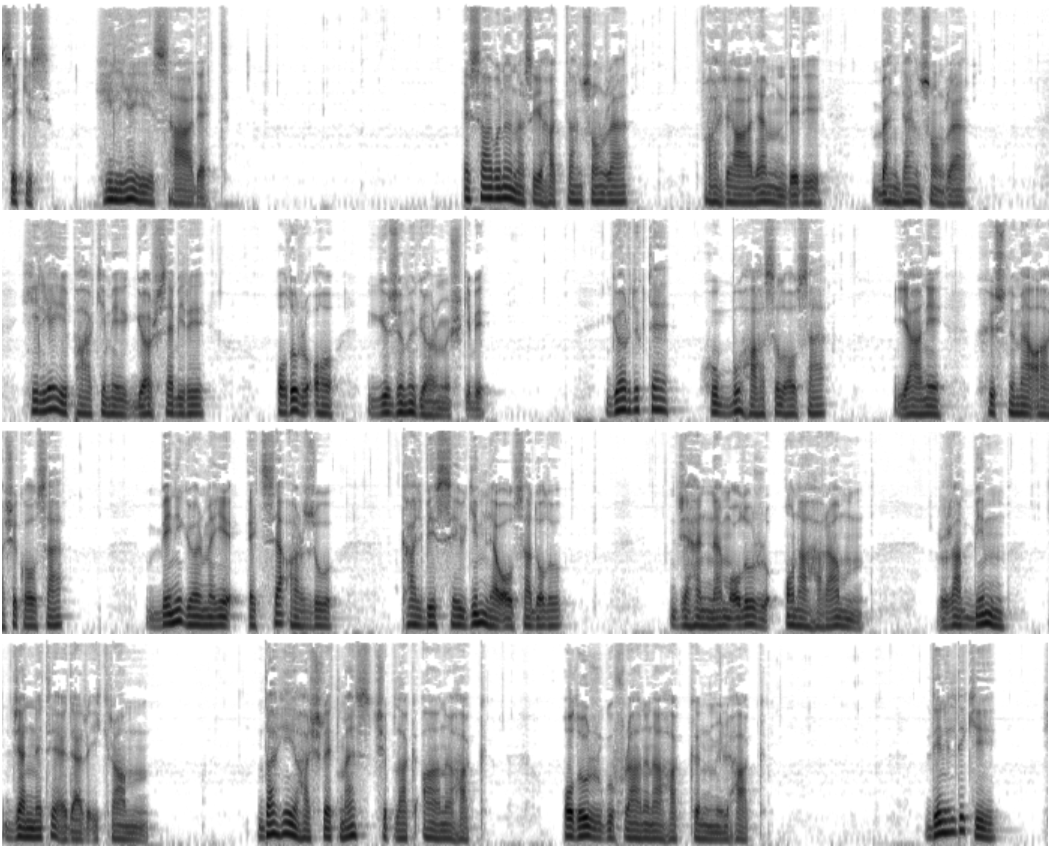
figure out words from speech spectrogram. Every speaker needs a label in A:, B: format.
A: 8. Hilye-i Saadet Eshabına nasihattan sonra Fahri alem dedi benden sonra Hilye-i pakimi görse biri olur o yüzümü görmüş gibi. Gördükte hubbu hasıl olsa yani hüsnüme aşık olsa beni görmeyi etse arzu kalbi sevgimle olsa dolu cehennem olur ona haram rabbim cenneti eder ikram. Dahi haşretmez çıplak anı hak olur gufranına hakkın mülhak. Denildi ki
